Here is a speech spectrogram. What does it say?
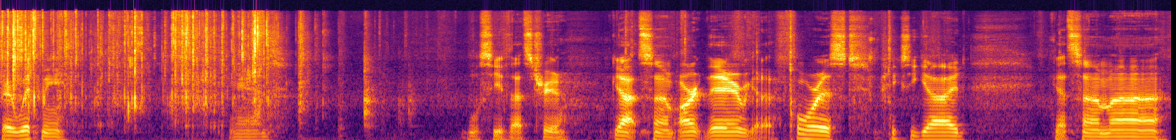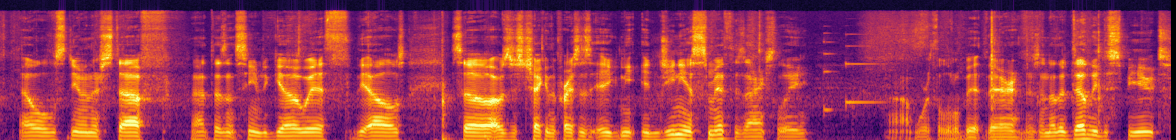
Bear with me, and we'll see if that's true. Got some art there. We got a forest pixie guide. Got some. Uh, elves doing their stuff. That doesn't seem to go with the elves. So I was just checking the prices. Ingenious Smith is actually uh, worth a little bit there. There's another Deadly Dispute.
